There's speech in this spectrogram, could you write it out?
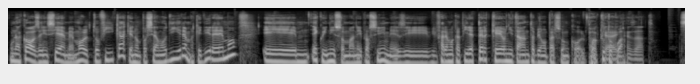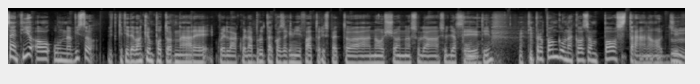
una cosa insieme molto fica che non possiamo dire ma che diremo e, e quindi insomma nei prossimi mesi vi faremo capire perché ogni tanto abbiamo perso un colpo. Ok, Tutto qua. esatto. Senti, io ho un, visto che ti devo anche un po' tornare quella, quella brutta cosa che mi hai fatto rispetto a Notion sulla- sugli Sì. appunti, ti propongo una cosa un po' strana oggi. Mm,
